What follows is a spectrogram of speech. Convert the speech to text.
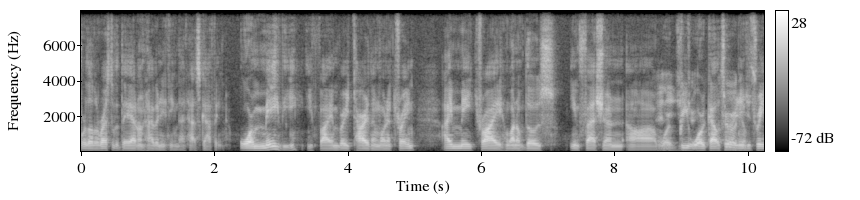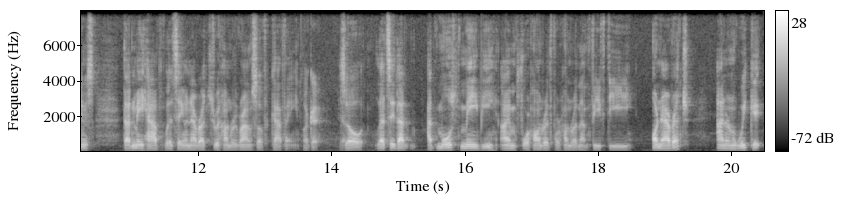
for the rest of the day, I don't have anything that has caffeine. Or maybe if I'm very tired and want to train, I may try one of those in fashion uh, wor- Energy drink- pre-workouts or energy drinks that may have, let's say, on average 300 grams of caffeine. Okay. Yeah. So let's say that at most, maybe I'm 400, 450 on average. And on week-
